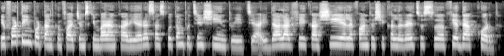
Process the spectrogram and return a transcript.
E foarte important când facem schimbarea în carieră să ascultăm puțin și intuiția. Ideal ar fi ca și elefantul și călărețul să fie de acord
